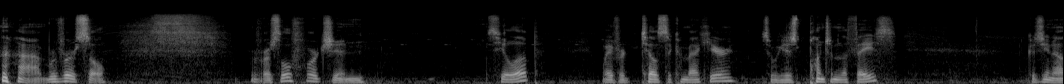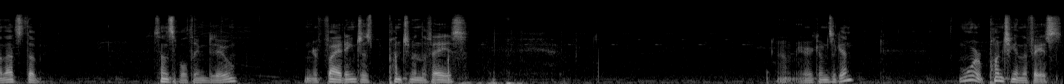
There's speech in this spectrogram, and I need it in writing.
Haha, reversal. Reversal of fortune. Let's heal up. Wait for Tails to come back here, so we can just punch him in the face. Because, you know, that's the sensible thing to do. When you're fighting, just punch him in the face. Oh, here he comes again. More punching in the face.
